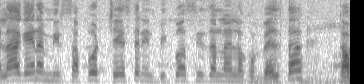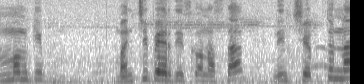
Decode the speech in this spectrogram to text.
ఎలాగైనా మీరు సపోర్ట్ చేస్తే నేను బిగ్ బాస్ సీజన్ నైన్లోకి వెళ్తా. ఖమ్మంకి మంచి పేరు తీసుకొని వస్తా. నేను చెప్తున్నా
